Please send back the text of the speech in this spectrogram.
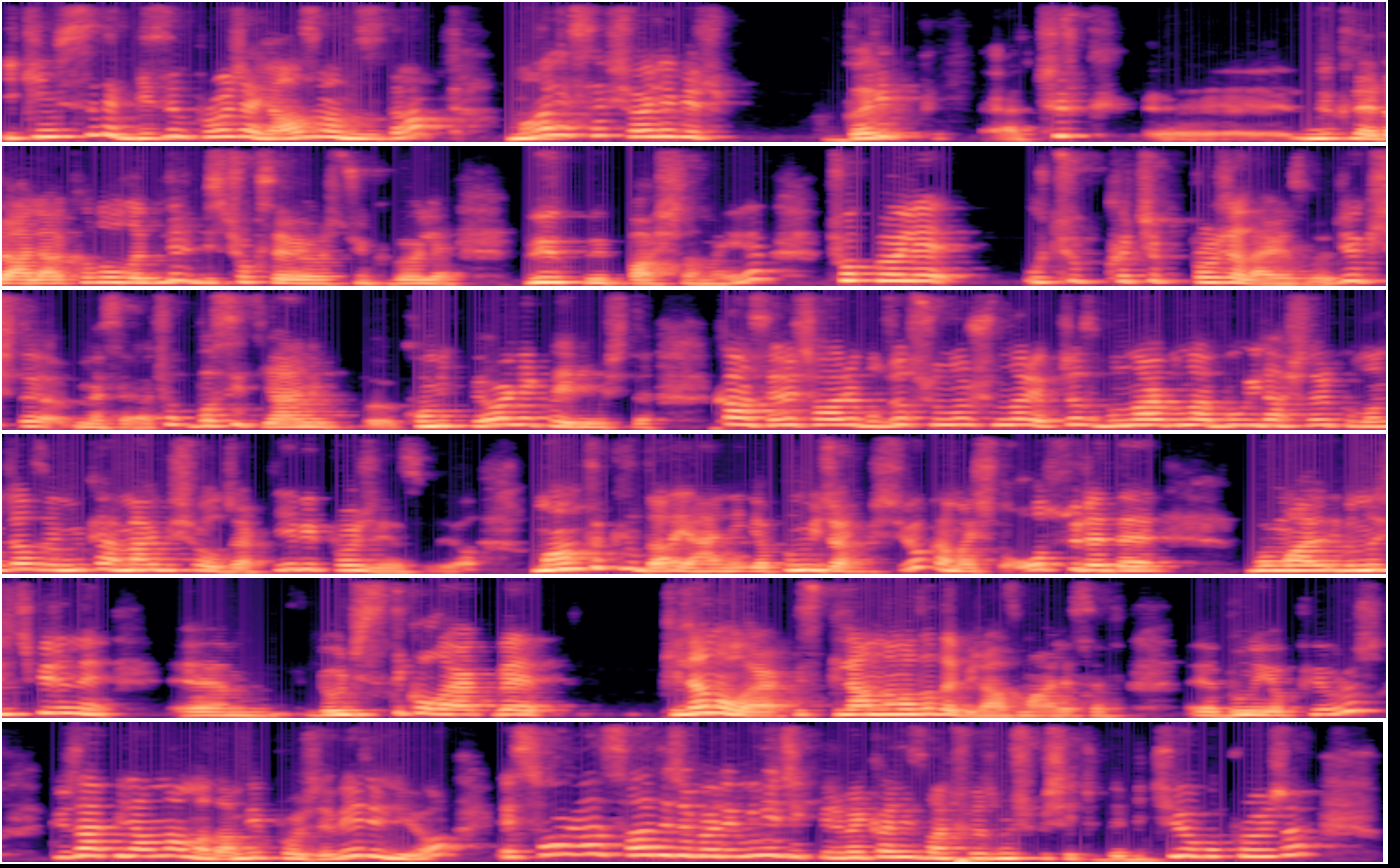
İkincisi de bizim proje yazmamızda maalesef şöyle bir garip yani Türk e, de alakalı olabilir. Biz çok seviyoruz çünkü böyle büyük büyük başlamayı. Çok böyle uçup kaçıp projeler yazılıyor. Diyor ki işte mesela çok basit yani e, komik bir örnek vereyim işte. Kansere çare bulacağız, şunları şunları yapacağız, bunlar bunlar bu ilaçları kullanacağız ve mükemmel bir şey olacak diye bir proje yazılıyor. Mantıklı da yani yapılmayacak bir şey yok ama işte o sürede bu bunların hiçbirini e, lojistik olarak ve plan olarak biz planlamada da biraz maalesef e, bunu yapıyoruz. Güzel planlanmadan bir proje veriliyor. E sonra sadece böyle minicik bir mekanizma çözmüş bir şekilde bitiyor bu proje.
